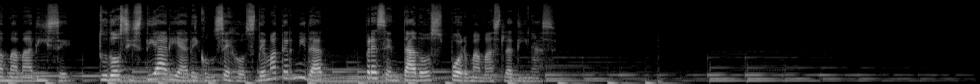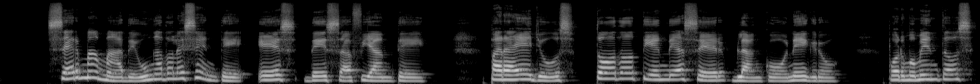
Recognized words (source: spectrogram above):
a Mamá Dice, tu dosis diaria de consejos de maternidad presentados por mamás latinas. Ser mamá de un adolescente es desafiante. Para ellos, todo tiende a ser blanco o negro. Por momentos,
